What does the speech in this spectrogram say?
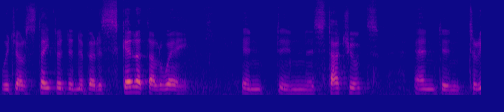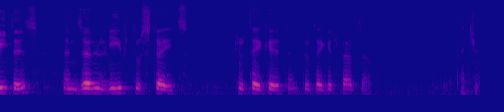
which are stated in a very skeletal way in, in statutes and in treaties, and then leave to states to take it, to take it further. Thank you.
